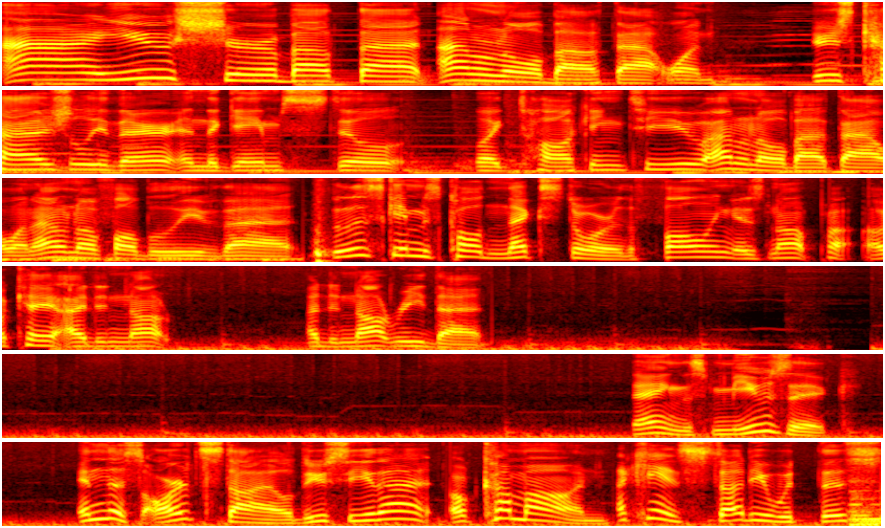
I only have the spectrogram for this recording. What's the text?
Are you sure about that? I don't know about that one. You're just casually there and the game's still like talking to you. I don't know about that one. I don't know if I'll believe that. So this game is called Next Door. The falling is not okay. I did not I did not read that. Dang, this music. In this art style, do you see that? Oh, come on. I can't study with this,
